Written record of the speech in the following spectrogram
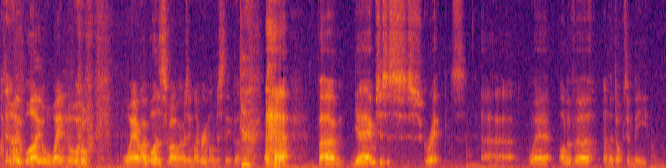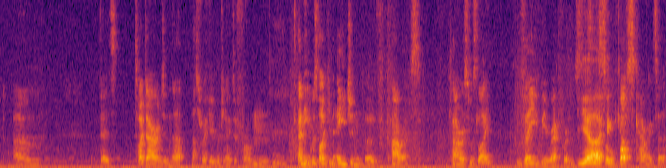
I don't know why or when or where I was. Well, I was in my room, obviously, but but um, yeah, it was just a s- script uh, where Oliver and the Doctor meet. Um, there's Tidarian's in that. That's where he originated from. Mm. Mm. And he was like an agent of Claris. Claris was like vaguely referenced. Yeah, the I sort of think- boss character.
